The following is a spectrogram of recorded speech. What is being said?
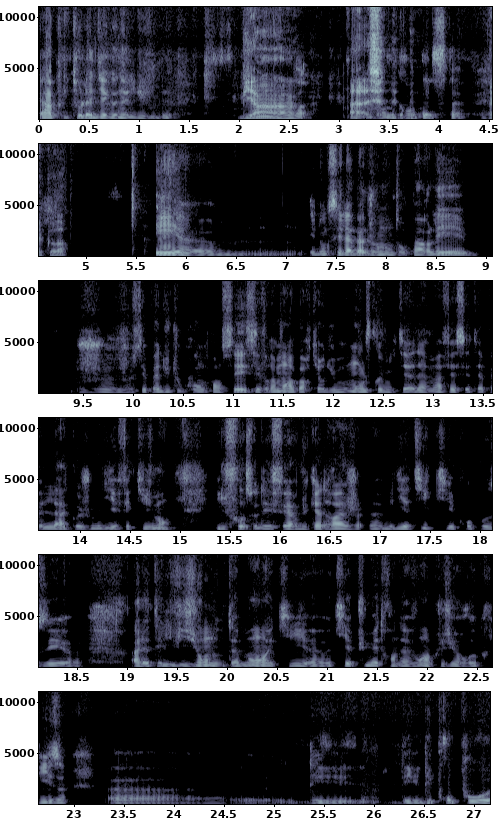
Ah, plutôt la diagonale du vide. Bien. Dans, ah, le Grand Est. D'accord. Et, et donc c'est là-bas que j'en entends parler je ne sais pas du tout quoi en penser. Et c'est vraiment à partir du moment où le comité Adama fait cet appel-là que je me dis effectivement, il faut se défaire du cadrage euh, médiatique qui est proposé euh, à la télévision notamment et qui, euh, qui a pu mettre en avant à plusieurs reprises des, des, propos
